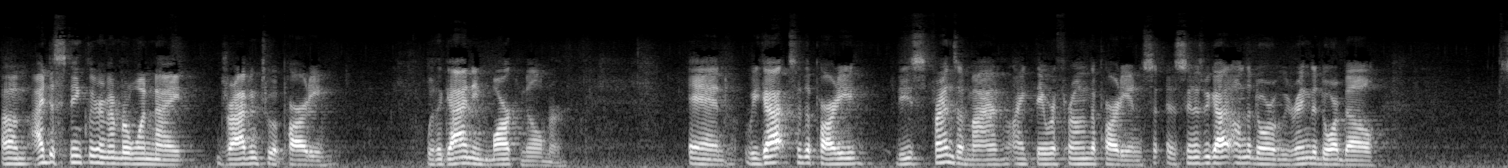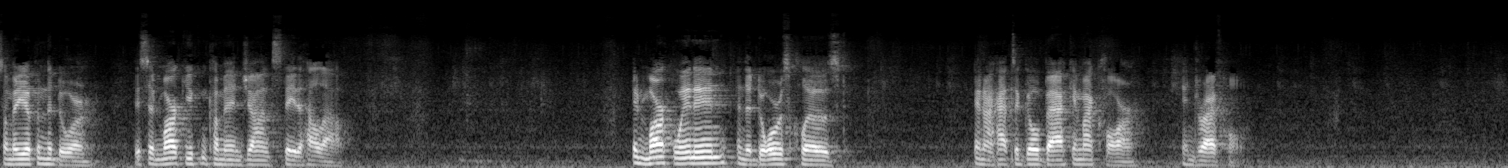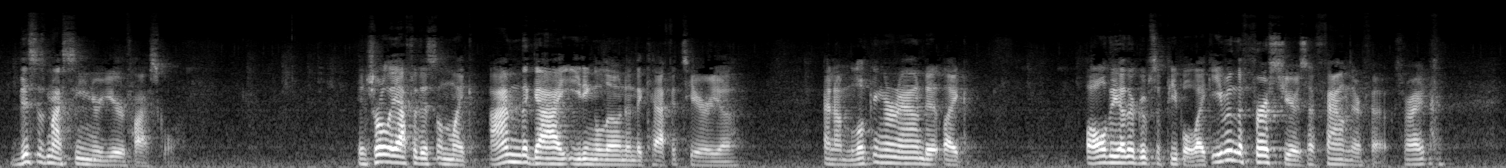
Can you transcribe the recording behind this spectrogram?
Um, I distinctly remember one night driving to a party with a guy named Mark Milmer. And we got to the party. These friends of mine, like they were throwing the party, and as soon as we got on the door, we ring the doorbell. Somebody opened the door, they said, Mark, you can come in. John, stay the hell out. And Mark went in, and the door was closed, and I had to go back in my car and drive home. This is my senior year of high school. And shortly after this, I'm like, I'm the guy eating alone in the cafeteria, and I'm looking around at like all the other groups of people. Like, even the first years have found their folks, right?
